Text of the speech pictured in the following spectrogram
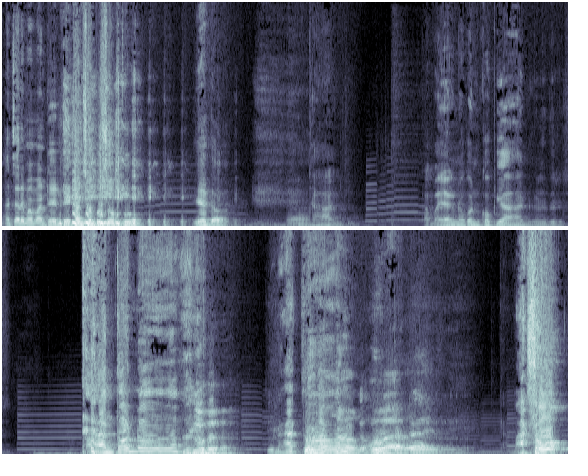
acara Mama Dede kan subuh subuh iya toh. Janji. Gak bayang no kon kopiahan gitu terus. Pak Antono. Curhat dong waduh. Masuk.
